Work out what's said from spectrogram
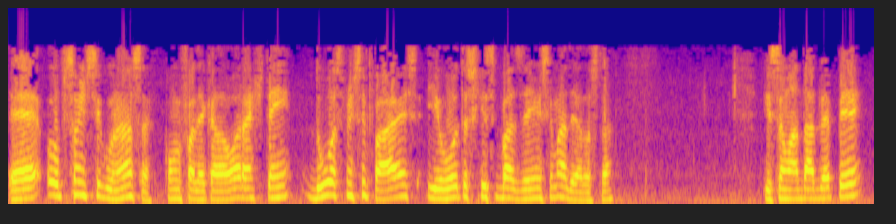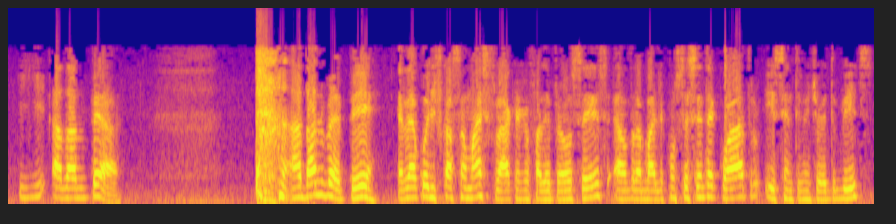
É, opções de segurança, como eu falei aquela hora, a gente tem duas principais e outras que se baseiam em cima delas, tá? Que são a WEP e a WPA. A WEP ela é a codificação mais fraca que eu falei para vocês. Ela trabalha com 64 e 128 bits.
